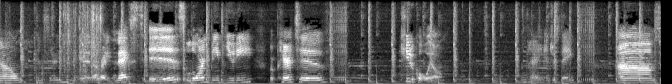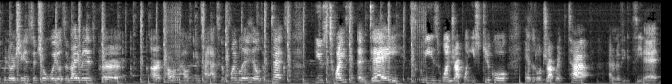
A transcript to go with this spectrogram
I'll consider using it. Alright, next is Lauren B Beauty Reparative Cuticle Oil. Okay, interesting. Um, super nourishing essential oils and vitamins per our powerhouse antioxidant formula heals and protects. Use twice a day. One drop on each cuticle. It has a little dropper at the top. I don't know if you can see that.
